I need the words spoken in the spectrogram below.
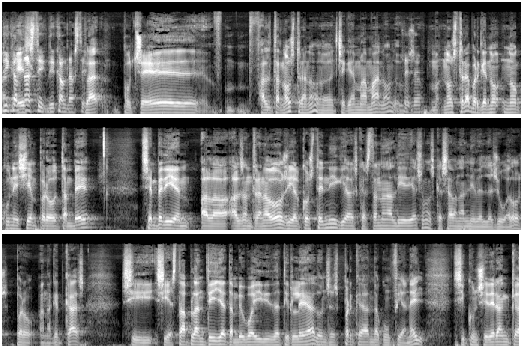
Dic el és, nàstic, dic el nàstic. Clar, potser falta nostra, no? Aixequem a mà, no? Sí, sí. Nostra, perquè no, no coneixem, però també sempre diem a la, als entrenadors i al cos tècnic i els que estan en el dia a dia són els que saben el nivell de jugadors, però en aquest cas si, si està a plantilla, també ho vaig dir de Tirlea, doncs és perquè han de confiar en ell. Si consideren que,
